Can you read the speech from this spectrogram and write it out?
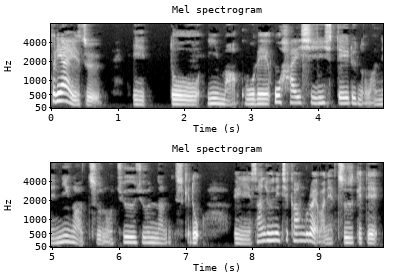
とりあえず、えーっと、今これを配信しているのはね、2月の中旬なんですけど、えー30日間ぐらいはね、続けて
